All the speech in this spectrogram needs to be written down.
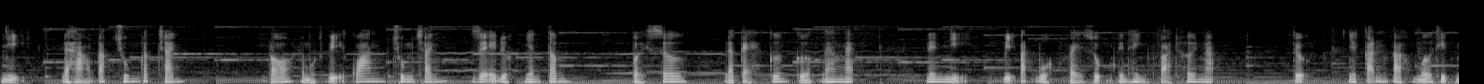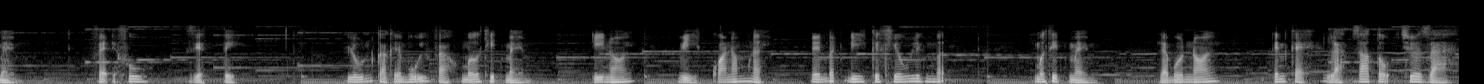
nhị là hào đắc trung đắc tránh. Đó là một vị quan trung tránh dễ được nhân tâm, bởi sơ là kẻ cương cường ngang ngạnh nên nhị bị bắt buộc phải dụng đến hình phạt hơi nặng, tượng như cắn vào mớ thịt mềm, vệ phu, diệt tỷ. Lún cả cái mũi vào mớ thịt mềm, ý nói vì quá nóng nảy nên bất đi cái khiếu linh mẫn. Mớ thịt mềm là muốn nói đến kẻ làm ra tội chưa già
